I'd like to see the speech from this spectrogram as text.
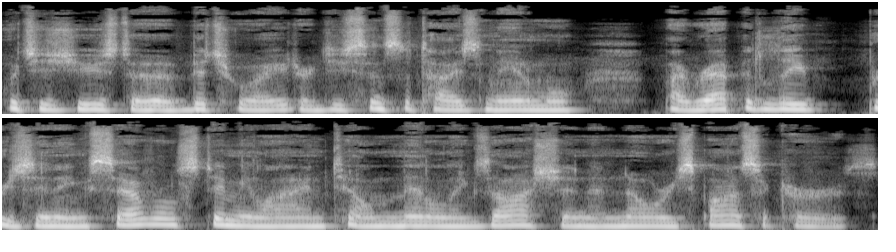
which is used to habituate or desensitize an animal by rapidly presenting several stimuli until mental exhaustion and no response occurs.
